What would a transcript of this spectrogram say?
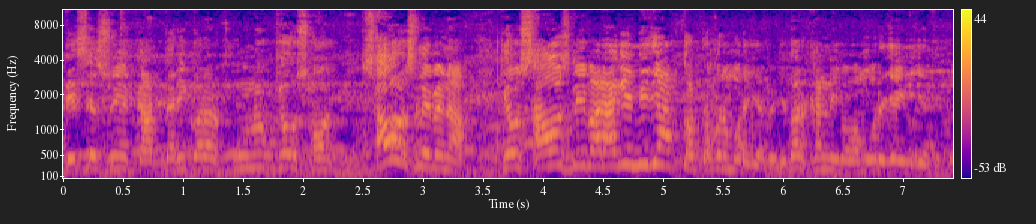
দেশের সঙ্গে গাদ্দারি করার কোনো কেউ সহ- সাহস নেবে না। কেউ সাহস নেবার আগে নিজে আত্মহত্যা করে মরে যাবে। যে দরকার নেই বাবা মরে যাই নিজে থেকে।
